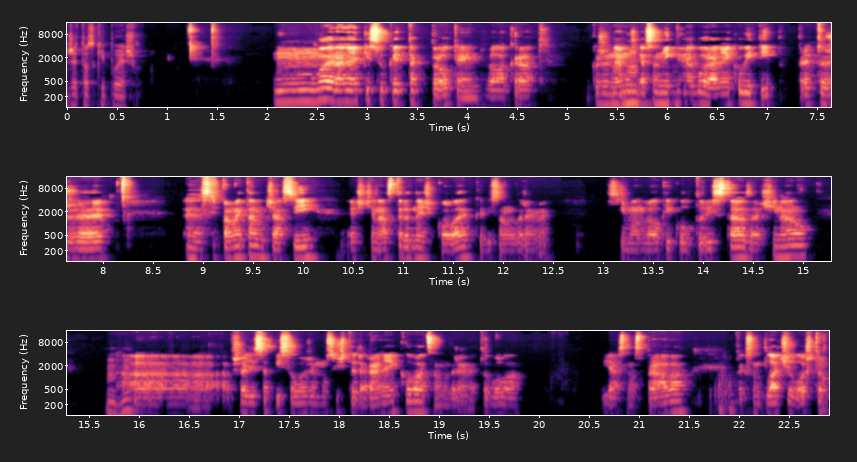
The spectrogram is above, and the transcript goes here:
že to skipuješ? Mm, moje raňajky sú keď tak proteín veľakrát. Akože nemus- uh-huh. ja som nikdy nebol raňajkový typ, pretože eh, si pamätám časy ešte na strednej škole, kedy samozrejme Simon veľký kulturista začínal uh-huh. a všade sa písalo, že musíš teda raňajkovať, samozrejme to bola jasná správa, tak som tlačil o 4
